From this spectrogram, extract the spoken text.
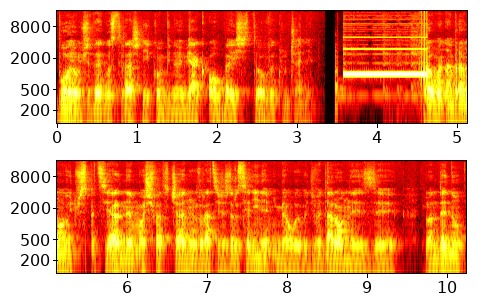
boją się tego strasznie i kombinują jak obejść to wykluczenie. Roman Abramowicz w specjalnym oświadczeniu, z racji, że jest Rosjaninem i miałby być wydalony z Londynu,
